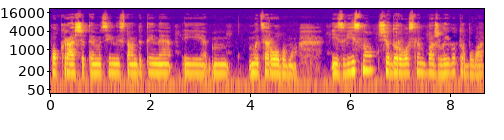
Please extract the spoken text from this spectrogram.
покращити емоційний стан дитини, і ми це робимо. І звісно, що дорослим важливо турбувати.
